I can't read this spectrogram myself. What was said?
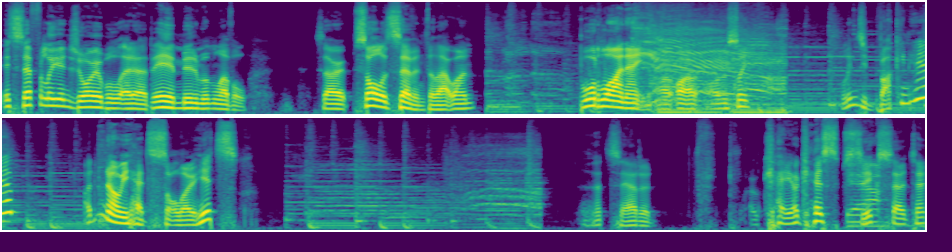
it's definitely enjoyable at a bare minimum level. So solid seven for that one. Borderline eight, honestly. Lindsey Buckingham? I didn't know he had solo hits. That sounded okay, I guess. Yeah. Six out of ten.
